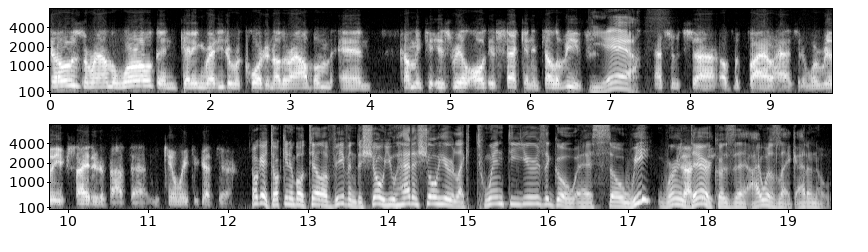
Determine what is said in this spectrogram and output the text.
shows around the world and getting ready to record another album and coming to Israel August 2nd in Tel Aviv. yeah. That's what's uh, up with Biohazard, and we're really excited about that. We can't wait to get there. Okay, talking about Tel Aviv and the show, you had a show here like 20 years ago. Uh, so we weren't there because uh, I was like, I don't know,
